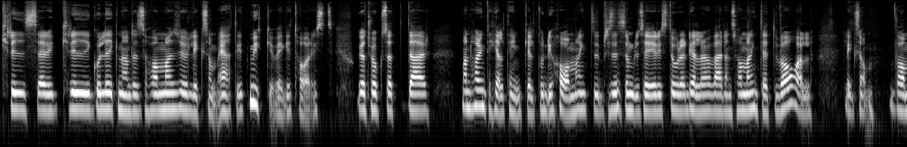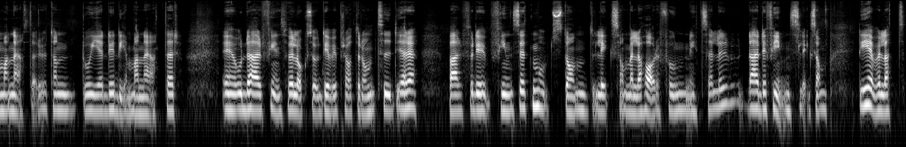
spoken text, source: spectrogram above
kriser, krig och liknande så har man ju liksom ätit mycket vegetariskt. Och jag tror också att där man har inte helt enkelt, och det har man inte, precis som du säger, i stora delar av världen så har man inte ett val liksom, vad man äter, utan då är det det man äter. Eh, och där finns väl också det vi pratade om tidigare, varför det finns ett motstånd, liksom, eller har funnits, eller där det finns. Liksom. Det är väl att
